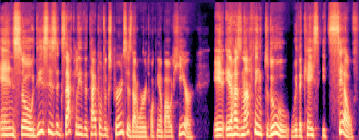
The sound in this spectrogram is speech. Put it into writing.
And so this is exactly the type of experiences that we're talking about here it, it has nothing to do with the case itself.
